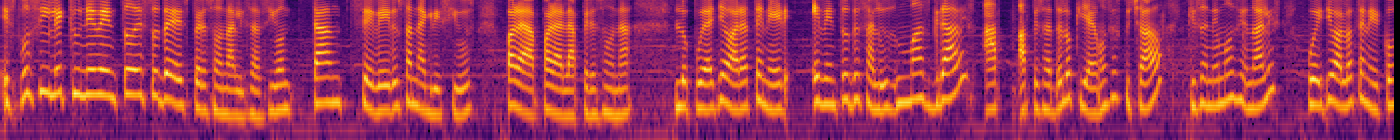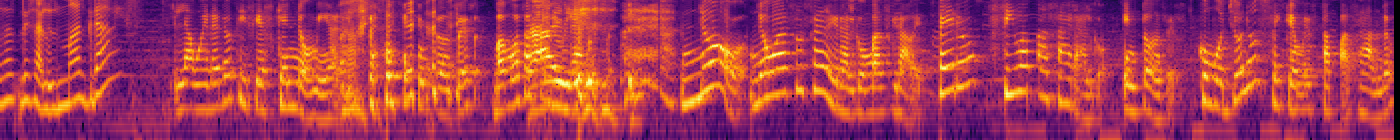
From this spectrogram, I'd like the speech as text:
¿Es posible que un evento de estos de despersonalización tan severos, tan agresivos para, para la persona, lo pueda llevar a tener eventos de salud más graves, a, a pesar de lo que ya hemos escuchado, que son emocionales, puede llevarlo a tener cosas de salud más graves? La buena noticia es que no, mi Ari. Entonces, vamos a eso. No, no va a suceder algo más grave, pero sí va a pasar algo. Entonces, como yo no sé qué me está pasando,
